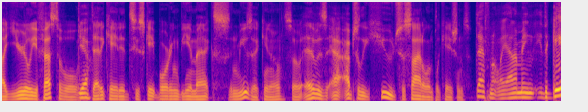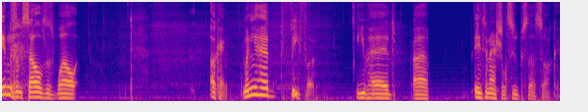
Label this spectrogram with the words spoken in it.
a yearly festival Yeah. dedicated to skateboarding, BMX, and music. You know, so it was a- absolutely huge societal implications. Definitely. And I mean, the games themselves as well. Okay, when you had FIFA, you had uh, International Superstar Soccer.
